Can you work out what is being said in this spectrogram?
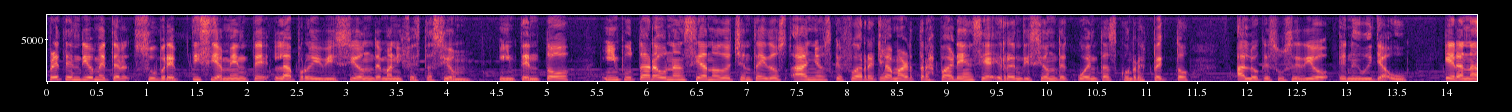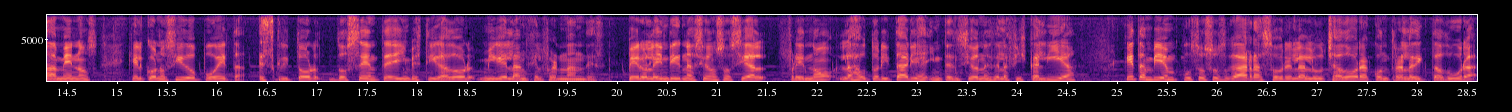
pretendió meter subrepticiamente la prohibición de manifestación. Intentó imputar a un anciano de 82 años que fue a reclamar transparencia y rendición de cuentas con respecto a lo que sucedió en Uyaú. Era nada menos que el conocido poeta, escritor, docente e investigador Miguel Ángel Fernández. Pero la indignación social frenó las autoritarias intenciones de la Fiscalía que también puso sus garras sobre la luchadora contra la dictadura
